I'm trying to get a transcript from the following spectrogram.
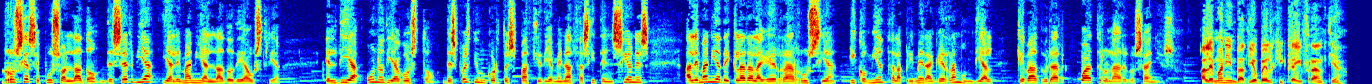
Rusia se puso al lado de Serbia y Alemania al lado de Austria. El día 1 de agosto, después de un corto espacio de amenazas y tensiones, Alemania declara la guerra a Rusia y comienza la Primera Guerra Mundial que va a durar cuatro largos años. Alemania invadió Bélgica y Francia,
